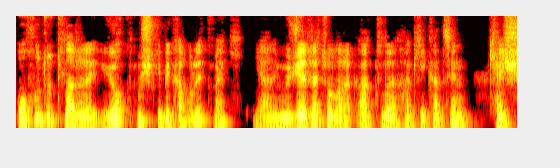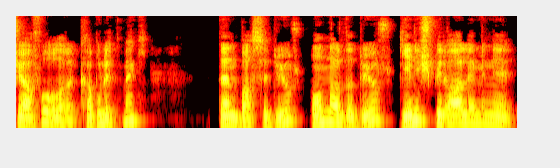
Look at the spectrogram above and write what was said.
o hudutları yokmuş gibi kabul etmek, yani mücerret olarak aklı hakikatin keşyafı olarak kabul etmekten bahsediyor. Onlar da diyor geniş bir alemini,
